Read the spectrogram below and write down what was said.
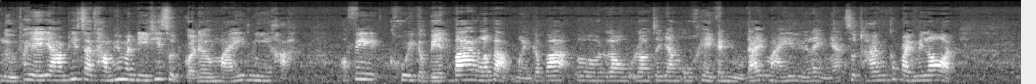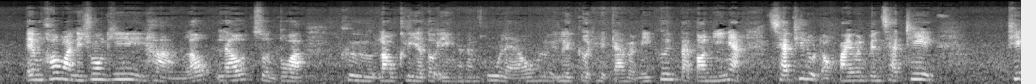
หรือพยายามที่จะทำให้มันดีที่สุดกว่าเดิมไหมมีค่ะ ออฟฟี่คุยกับเบสบ้างแล้วแบบเหมือนกับว่า เออเราเราจะยังโอเคกันอยู่ได้ไหมหรืออะไรอย่างเงี้ย สุดท้ายมันก็ไปไม่รอด เอ็มเข้ามาในช่วงที่ห่างแล้วแล้วส่วนตัวคือเราเคลียร์ตัวเองกันทั้งคู่แล้วเลยเลยเกิดเหตุการณ์แบบนี้ขึ้น แต่ตอนนี้เนี่ยแชทที่หลุดออกไปมันเป็นแชทที่ที่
